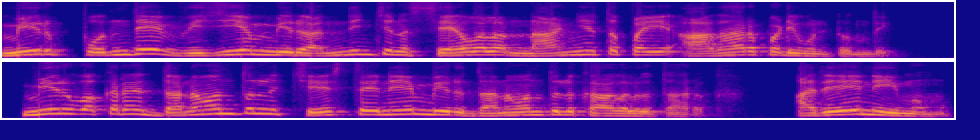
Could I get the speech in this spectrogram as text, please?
మీరు పొందే విజయం మీరు అందించిన సేవల నాణ్యతపై ఆధారపడి ఉంటుంది. మీరు ఒకరిని ధనవంతుల్ని చేస్తేనే మీరు ధనవంతులు కాగలుగుతారు. అదే నియమం.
